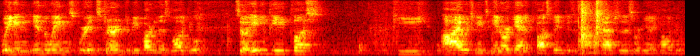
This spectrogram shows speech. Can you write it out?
waiting in the wings for its turn to be part of this molecule. So ADP plus PI, which means inorganic phosphate because it's not attached to this organic molecule.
